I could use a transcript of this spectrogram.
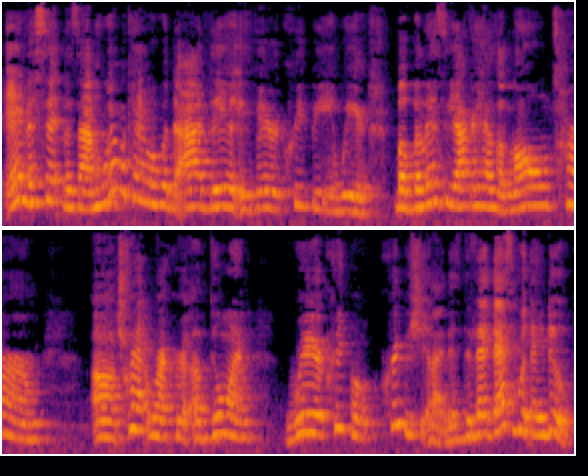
and the set design, whoever came up with the idea is very creepy and weird. But Balenciaga has a long-term uh, track record of doing weird creepy creepy shit like this. That, that's what they do.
